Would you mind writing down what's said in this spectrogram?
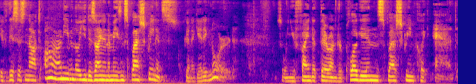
If this is not on, even though you design an amazing splash screen, it's going to get ignored. So when you find it there under Plugins, Splash Screen, click Add.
